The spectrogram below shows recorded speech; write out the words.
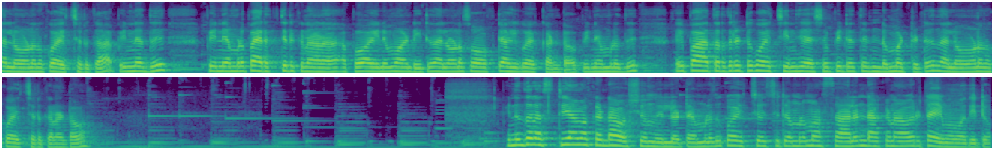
നല്ലോണം ഒന്ന് കുഴച്ചെടുക്കുക പിന്നെ അത് പിന്നെ നമ്മൾ പരത്തിയെടുക്കണതാണ്. അപ്പോൾ അതിനും വേണ്ടിയിട്ട് നല്ലോണം സോഫ്റ്റ് ആക്കി കുഴക്കണം കേട്ടോ പിന്നെ നമ്മളിത് ഈ പാത്രത്തിലിട്ട് കുഴച്ചതിന് ശേഷം പിന്നെ തിണ്ടും ഇട്ടിട്ട് നല്ലോണം ഒന്ന് കുഴച്ചെടുക്കണം കേട്ടോ. പിന്നെ ഇത് റെസ്റ്റ് ചെയ്യാൻ വെക്കേണ്ട ആവശ്യമൊന്നുമില്ല കേട്ടോ നമ്മളിത് കുഴച്ച് വെച്ചിട്ട് നമ്മൾ മസാല ഉണ്ടാക്കണ ആ ഒരു ടൈം മതി കേട്ടോ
